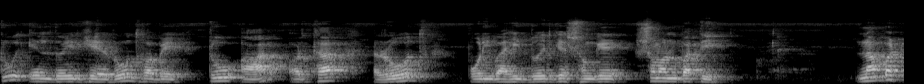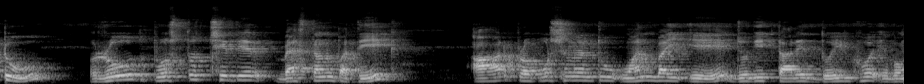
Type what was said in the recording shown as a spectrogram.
টু এল দৈর্ঘ্যে রোধ হবে টু আর, অর্থাৎ রোধ পরিবাহীর দৈর্ঘ্যের সঙ্গে সমানুপাতিক। নাম্বার টু রোধ প্রস্তচ্ছেদের ব্যস্তানুপাতিক R proportional to one by A যদি তারের দৈর্ঘ্য এবং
